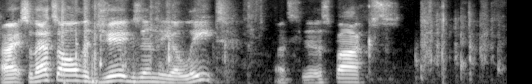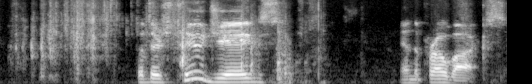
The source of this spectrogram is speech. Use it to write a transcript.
All right, so that's all the jigs in the Elite. See this box. But there's two jigs in the Pro box.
